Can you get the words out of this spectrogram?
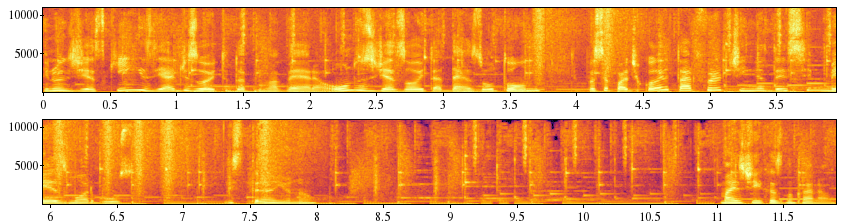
E nos dias 15 a 18 da primavera ou nos dias 8 a 10 do outono, você pode coletar frutinhas desse mesmo arbusto. Estranho, não? Mais dicas no canal.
